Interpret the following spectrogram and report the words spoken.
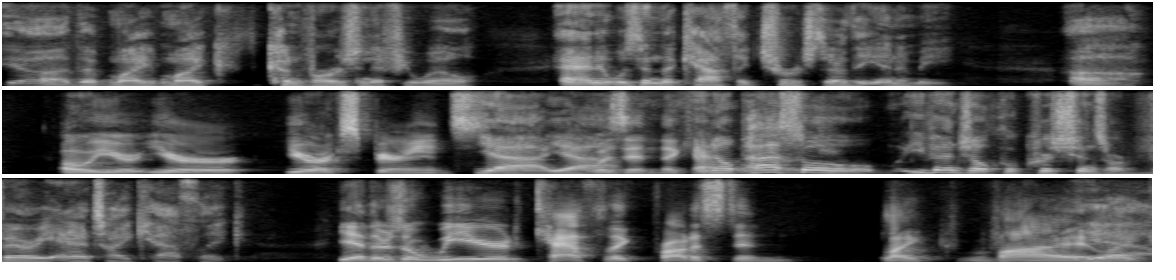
yeah, that my my conversion, if you will, and it was in the Catholic Church, they're the enemy. Uh, oh, your your your experience yeah, yeah. was in the Catholic in El Church. Paso, evangelical Christians are very anti-Catholic. Yeah, there's a weird Catholic Protestant like vibe, yeah, like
